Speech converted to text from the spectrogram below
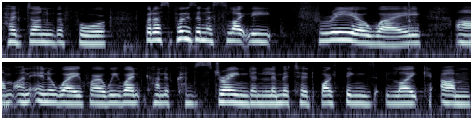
had done before, but I suppose in a slightly freer way um, and in a way where we weren't kind of constrained and limited by things like um,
